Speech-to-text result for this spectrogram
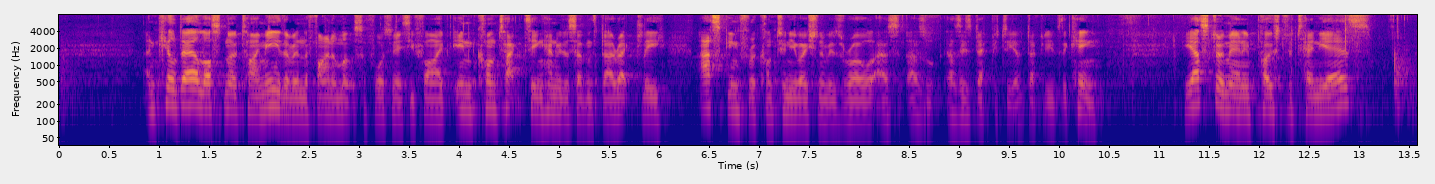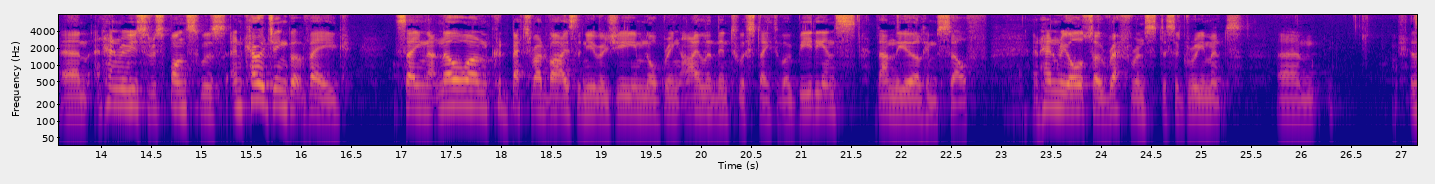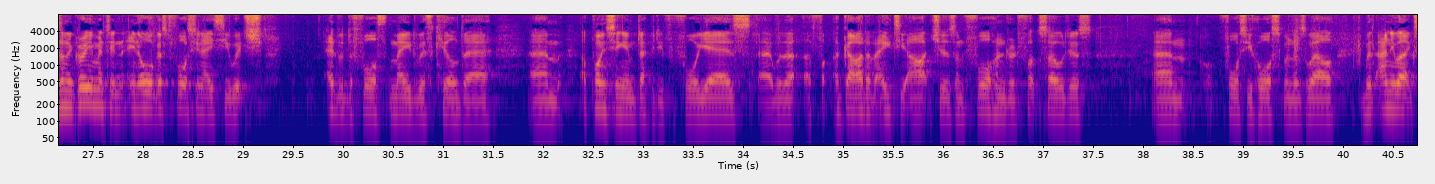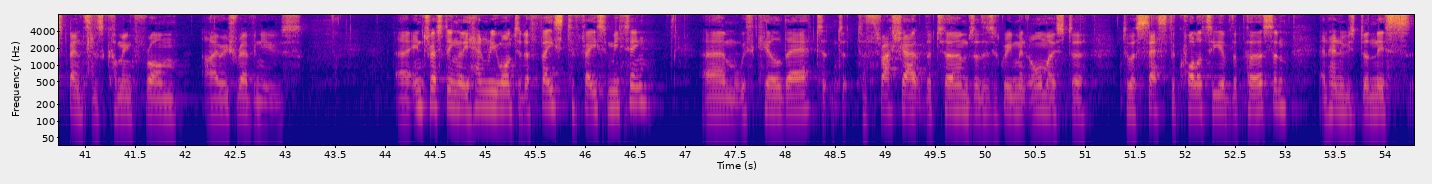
And Kildare lost no time either in the final months of 1485 in contacting Henry VII directly, asking for a continuation of his role as, as, as his deputy, as deputy of the king. He asked to remain in post for 10 years, um, and Henry's response was encouraging but vague, saying that no one could better advise the new regime nor bring Ireland into a state of obedience than the Earl himself. And Henry also referenced this agreement. Um, there's an agreement in, in August 1480 which Edward IV made with Kildare, um, appointing him deputy for four years uh, with a, a, guard of 80 archers and 400 foot soldiers, um, 40 horsemen as well, with annual expenses coming from Irish revenues. Uh, interestingly, Henry wanted a face to face meeting um, with Kildare to, to, to, thrash out the terms of this agreement, almost to, to assess the quality of the person. And Henry's done this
